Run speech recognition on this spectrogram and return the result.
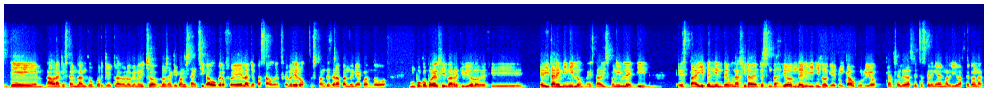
de ahora que está en blanco, porque claro, lo que no he dicho, lo saqué cuando estaba en Chicago, pero fue el año pasado, en febrero, justo antes de la pandemia, cuando un poco por el feedback recibido lo decidí editar en vinilo, está disponible y está ahí pendiente una gira de presentación del vinilo que nunca ocurrió, cancelé las fechas que tenía en Madrid y Barcelona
